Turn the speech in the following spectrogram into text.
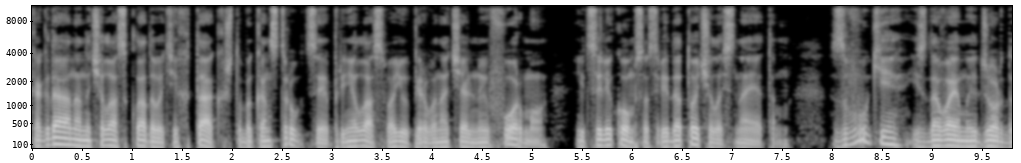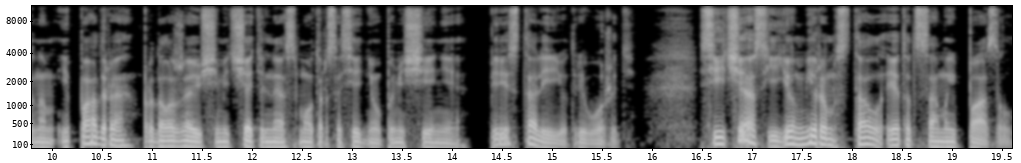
Когда она начала складывать их так, чтобы конструкция приняла свою первоначальную форму и целиком сосредоточилась на этом, звуки, издаваемые Джорданом и Падре, продолжающими тщательный осмотр соседнего помещения, перестали ее тревожить. Сейчас ее миром стал этот самый пазл.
